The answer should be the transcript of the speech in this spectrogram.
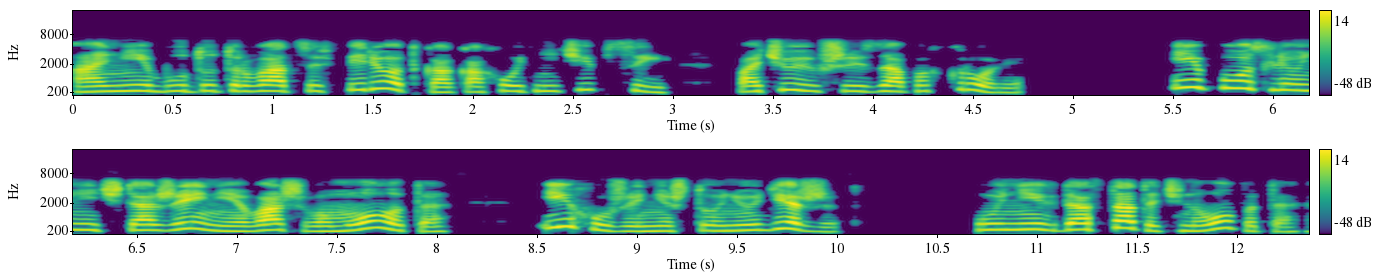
Они будут рваться вперед, как охотничьи псы, почуявшие запах крови. И после уничтожения вашего молота их уже ничто не удержит. У них достаточно опыта,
